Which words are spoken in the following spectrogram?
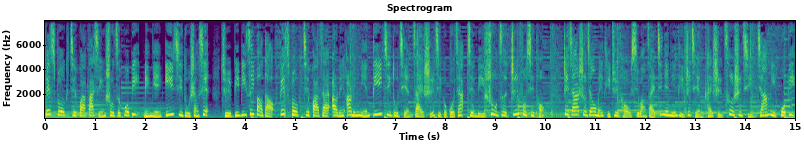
Facebook 计划发行数字货币，明年一季度上线。据 BBC 报道，Facebook 计划在2020年第一季度前，在十几个国家建立数字支付系统。这家社交媒体巨头希望在今年年底之前开始测试其加密货币，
